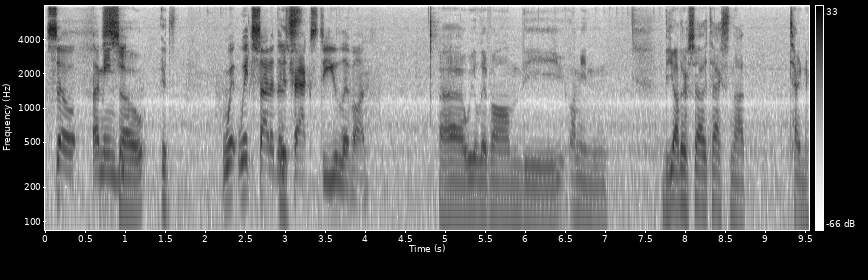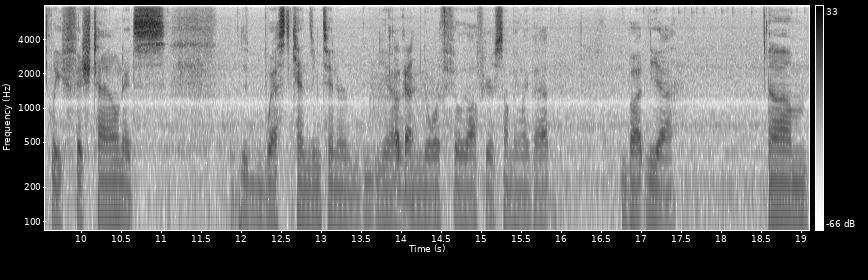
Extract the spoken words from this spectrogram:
So I mean, so it's you, which side of those tracks do you live on? uh, we live on the. I mean, the other side of the tracks is not technically Fishtown. It's West Kensington or you know Okay. North Philadelphia or something like that. But yeah. Um,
